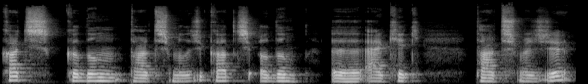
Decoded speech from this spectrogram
kaç kadın tartışmacı, kaç adın e, erkek tartışmacı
